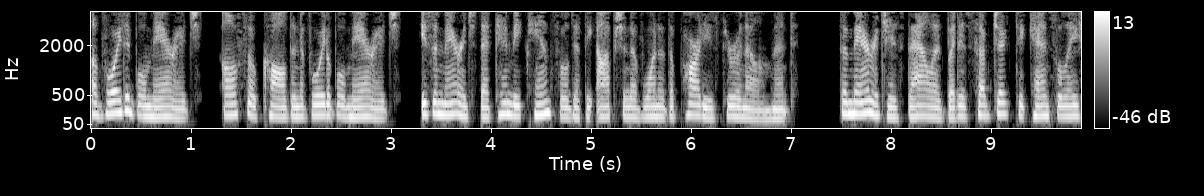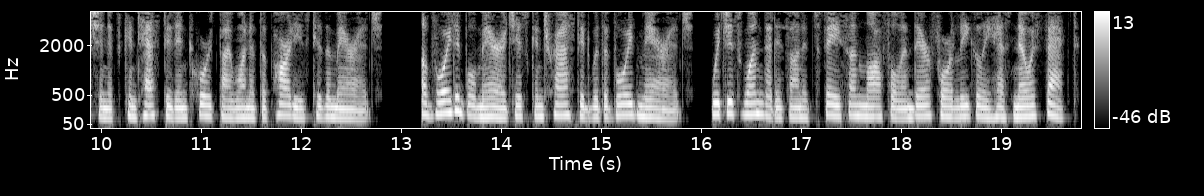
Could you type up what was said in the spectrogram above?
Avoidable marriage, also called an avoidable marriage, is a marriage that can be cancelled at the option of one of the parties through annulment. The marriage is valid but is subject to cancellation if contested in court by one of the parties to the marriage. Avoidable marriage is contrasted with a void marriage, which is one that is on its face unlawful and therefore legally has no effect,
